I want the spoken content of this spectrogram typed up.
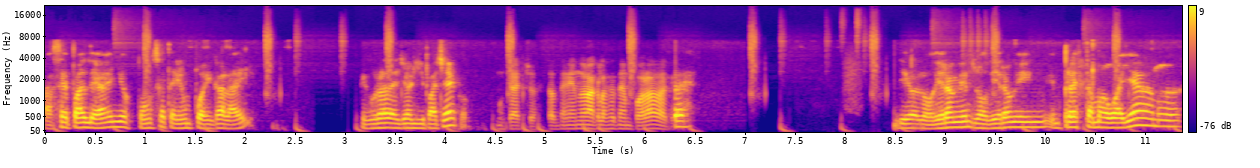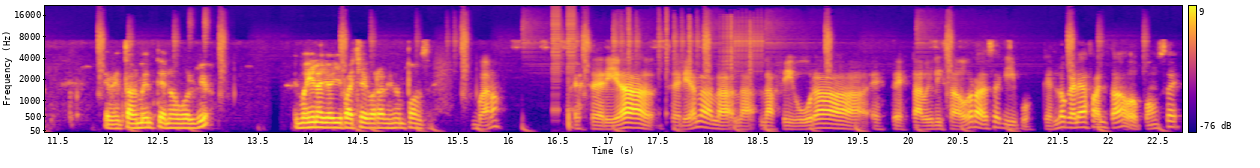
hace par de años Ponce tenía un point ahí figura de Giorgi Pacheco. Muchacho, está teniendo una clase de temporada. Que... Pues, digo, lo dieron, en, lo dieron en, préstamo a Guayama, eventualmente no volvió. ¿Te imaginas Pacheco ahora mismo en Ponce? Bueno, sería, sería la, figura este, estabilizadora de ese equipo, que es lo que le ha faltado. Ponce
